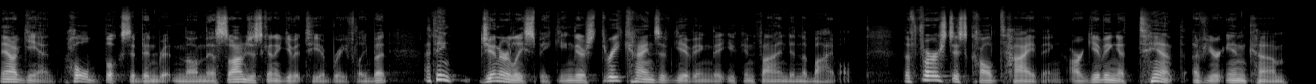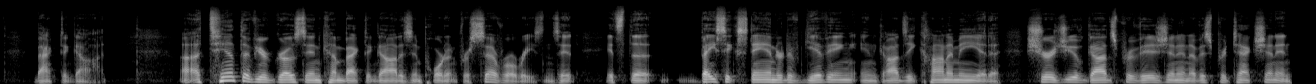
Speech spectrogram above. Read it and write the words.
Now, again, whole books have been written on this, so I'm just going to give it to you briefly. But I think generally speaking, there's three kinds of giving that you can find in the Bible. The first is called tithing, or giving a tenth of your income back to God. A tenth of your gross income back to God is important for several reasons. It it's the basic standard of giving in God's economy. It assures you of God's provision and of His protection, and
